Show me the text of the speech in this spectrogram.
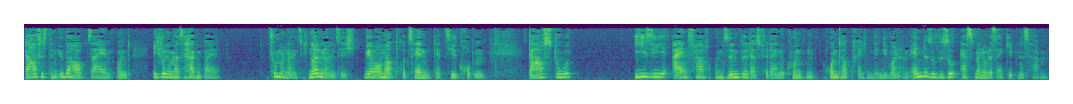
darf es denn überhaupt sein? Und ich würde mal sagen, bei 95, 99, wie auch immer Prozent der Zielgruppen darfst du easy, einfach und simpel das für deine Kunden runterbrechen, denn die wollen am Ende sowieso erstmal nur das Ergebnis haben.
